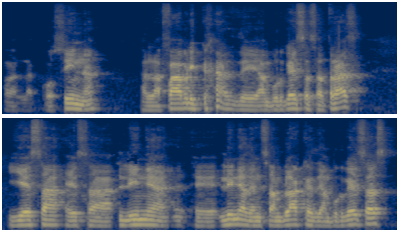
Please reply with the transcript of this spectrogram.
a la cocina, a la fábrica de hamburguesas atrás y esa, línea, eh, línea de ensamblaje de hamburguesas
